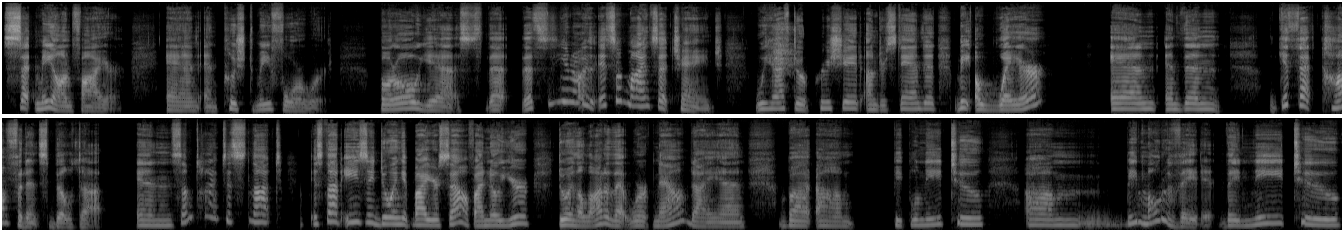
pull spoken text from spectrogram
set me on fire and and pushed me forward. But oh yes, that that's you know, it's a mindset change. We have to appreciate, understand it, be aware and and then get that confidence built up. And sometimes it's not it's not easy doing it by yourself. I know you're doing a lot of that work now, Diane, but um, people need to um, be motivated. They need to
